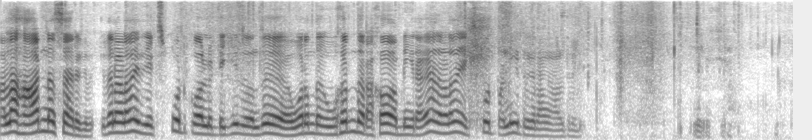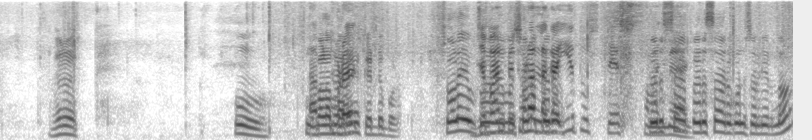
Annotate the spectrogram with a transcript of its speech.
நல்லா ஹார்ட்னஸாக இருக்குது. இதனால தான் இது எக்ஸ்போர்ட் குவாலிட்டிக்கு இது வந்து உகந்த உகர்ந்த ரகம் அப்படிங்கிறாங்க. அதனால தான் எக்ஸ்போர்ட் பண்ணிகிட்டு இருக்கிறாங்க ஆல்ரெடி பழம் கெட்டு போகல. சோலை பெருசாக பெருசாக இருக்கும்னு சொல்லியிருந்தோம்.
